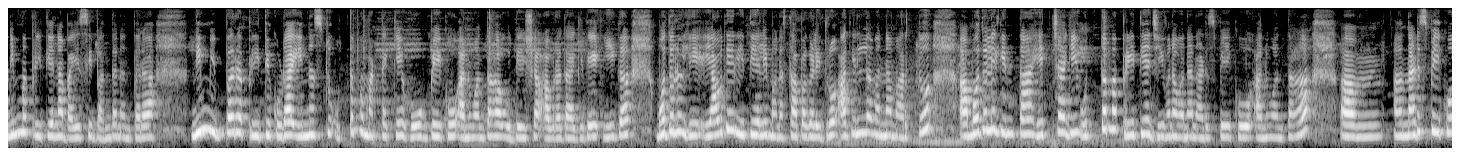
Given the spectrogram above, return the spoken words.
ನಿಮ್ಮ ಪ್ರೀತಿಯನ್ನು ಬಯಸಿ ಬಂದ ನಂತರ ನಿಮ್ಮಿಬ್ಬರ ಪ್ರೀತಿ ಕೂಡ ಇನ್ನಷ್ಟು ಉತ್ತಮ ಮಟ್ಟಕ್ಕೆ ಹೋಗಬೇಕು ಅನ್ನುವಂತಹ ಉದ್ದೇಶ ಅವರದಾಗಿದೆ. ಈಗ ಮೊದಲು ಯಾವುದೇ ರೀತಿಯಲ್ಲಿ ಮನಸ್ತಾಪಗಳಿದ್ರು ಅದೆಲ್ಲವನ್ನು ಮರೆತು ಮೊದಲಿಗಿಂತ ಹೆಚ್ಚಾಗಿ ಉತ್ತಮ ಪ್ರೀತಿಯ ಜೀವನವನ್ನು ನಡೆಸಬೇಕು ಅನ್ನುವಂತಹ ನಡೆಸಬೇಕು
